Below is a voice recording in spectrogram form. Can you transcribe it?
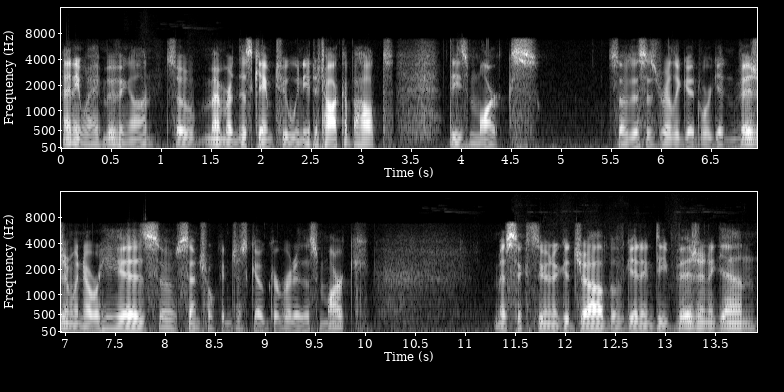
Anyway, moving on. So remember, this game too, we need to talk about these marks. So this is really good. We're getting vision. We know where he is. So Central can just go get rid of this mark. Mystic's doing a good job of getting deep vision again.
